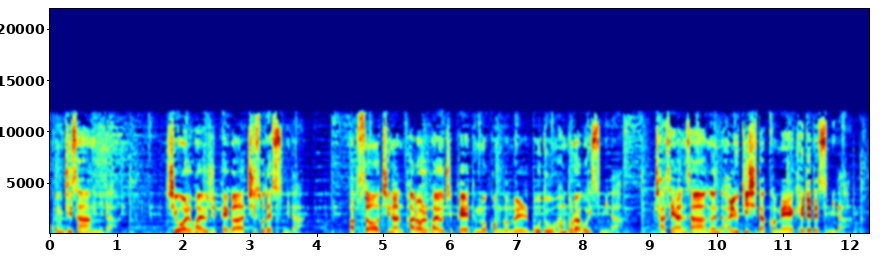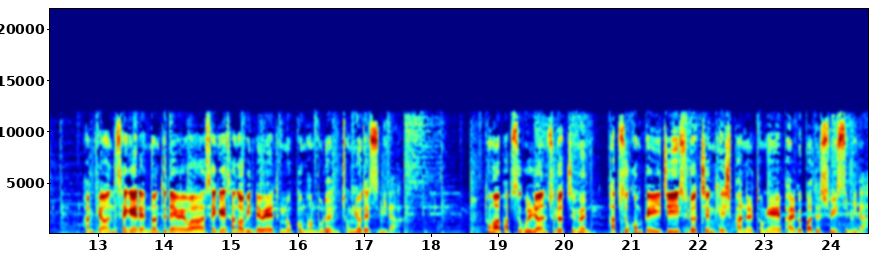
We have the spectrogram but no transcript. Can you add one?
공지사항입니다. 10월 화요 집회가 취소됐습니다. 앞서 지난 8월 화요 집회 등록 헌금을 모두 환불하고 있습니다. 자세한 사항은 RUTC.com에 게재됐습니다. 한편 세계 Remnant 대회와 세계 산업인 대회 등록금 환불은 종료됐습니다. 통합 합숙훈련 수료증은 합숙 홈페이지 수료증 게시판을 통해 발급받을 수 있습니다.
